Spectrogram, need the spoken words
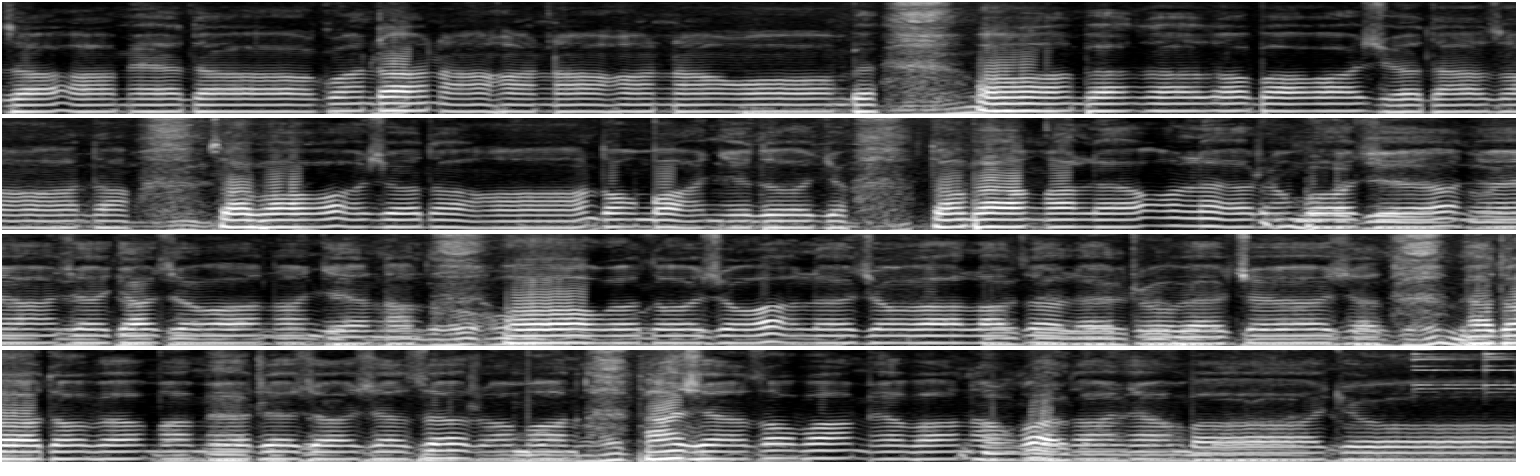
Sansa Ameda. 觉得早的，早把我觉得好，东把你的就，东把我来我来人不接，那样些家是我能接能度，我我都是我来就我老子来主为这些，那多多为妈咪这些些是什么？他些早把没把那我当年不就。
